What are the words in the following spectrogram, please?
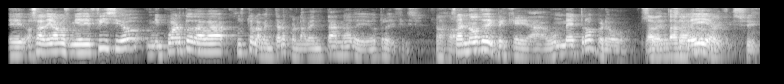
Eh, o sea, digamos, mi edificio, mi cuarto daba justo la ventana con la ventana de otro edificio. Ajá. O sea, no de, de que a un metro, pero La se, ventana se veía. otro edificio, Sí.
